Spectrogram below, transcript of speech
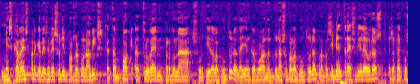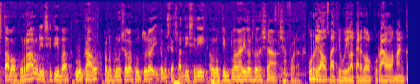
Més que res perquè a més a més són imports econòmics que tampoc trobem per donar sortida a la cultura. Deien que volen donar suport a la cultura, però precisament 3.000 euros és el que costava el Corral, una iniciativa local per la promoció de la cultura i que vostès van decidir en l'últim plenari doncs, de deixar, deixar fora. Oriols va atribuir la pèrdua del Corral a la manca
